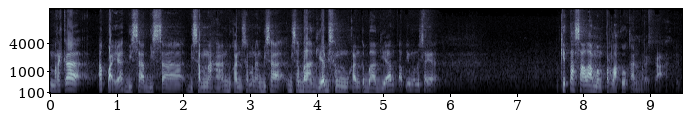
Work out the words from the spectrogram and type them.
mereka apa ya bisa bisa bisa menahan bukan bisa menahan bisa bisa bahagia bisa menemukan kebahagiaan tapi menurut saya kita salah memperlakukan mereka gitu.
